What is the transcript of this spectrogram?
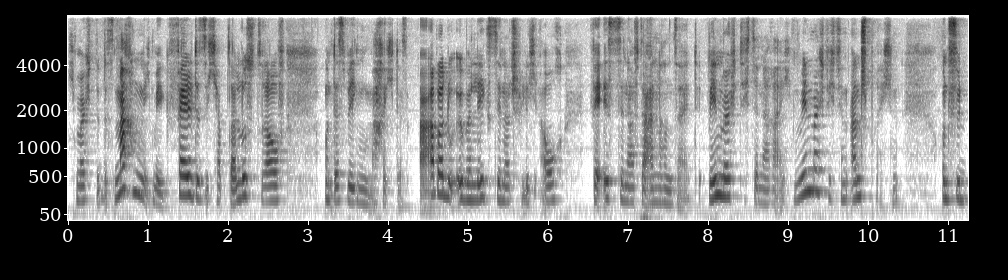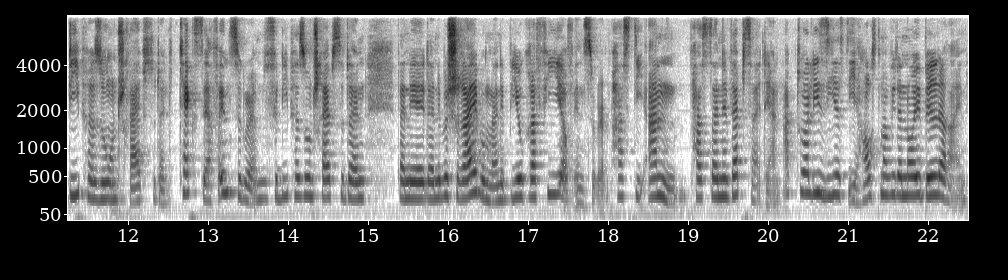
Ich möchte das machen, ich, mir gefällt es, ich habe da Lust drauf und deswegen mache ich das. Aber du überlegst dir natürlich auch, wer ist denn auf der anderen Seite? Wen möchte ich denn erreichen? Wen möchte ich denn ansprechen? Und für die Person schreibst du deine Texte auf Instagram. Für die Person schreibst du dein, deine, deine Beschreibung, deine Biografie auf Instagram. Passt die an, passt deine Webseite an, aktualisierst die, haust mal wieder neue Bilder rein.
